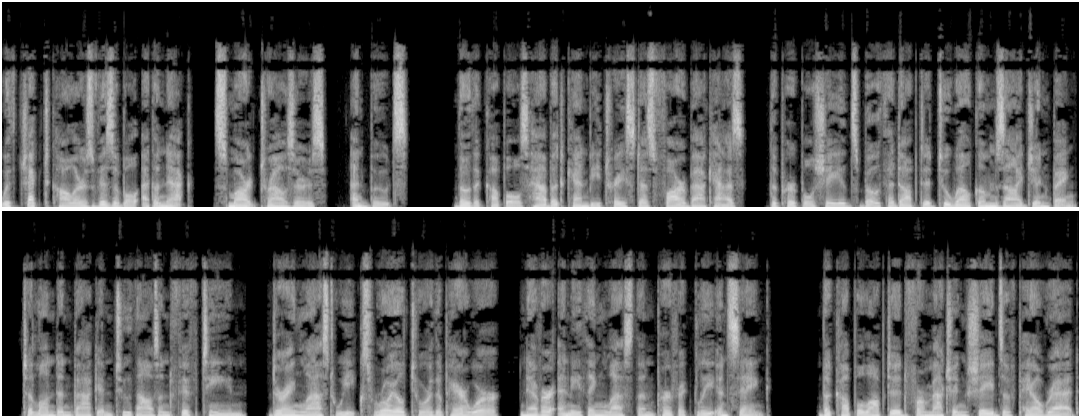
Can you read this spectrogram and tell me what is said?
with checked collars visible at the neck, smart trousers, and boots. Though the couple's habit can be traced as far back as the purple shades both adopted to welcome Xi Jinping to London back in 2015. During last week's royal tour the pair were, never anything less than perfectly in sync. The couple opted for matching shades of pale red,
